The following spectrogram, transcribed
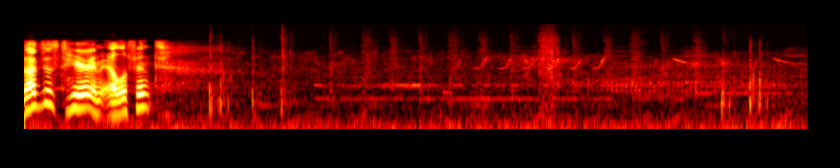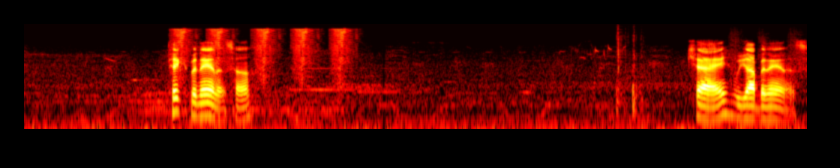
Did I just hear an elephant? Pick bananas, huh? Okay, we got bananas.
